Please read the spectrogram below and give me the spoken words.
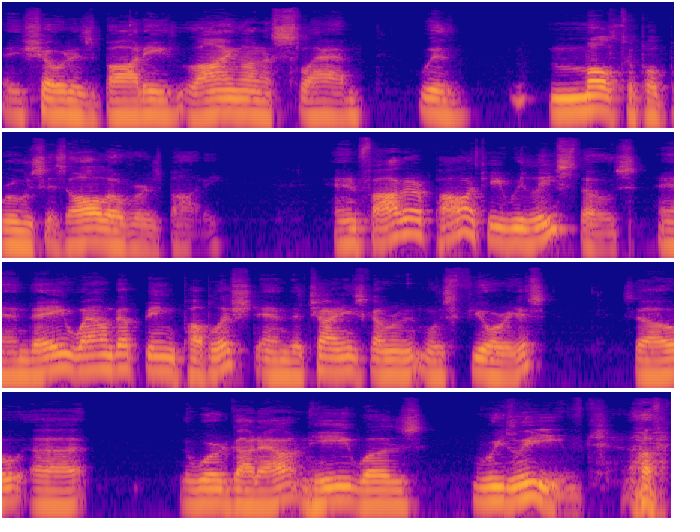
They showed his body lying on a slab with multiple bruises all over his body. And Father Politi released those, and they wound up being published, and the Chinese government was furious. So uh, the word got out, and he was relieved of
